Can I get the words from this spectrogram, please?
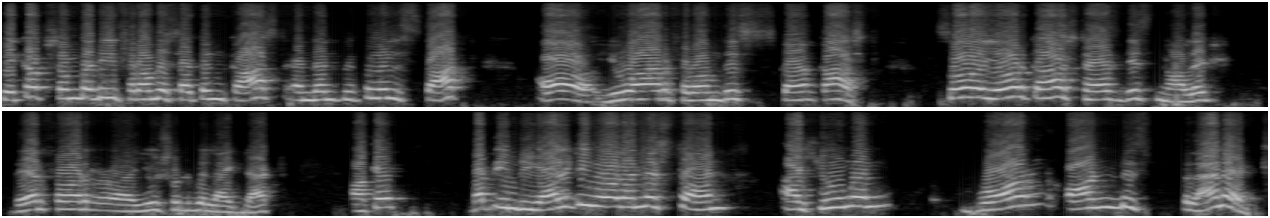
pick up somebody from a certain caste and then people will start, oh, you are from this caste. So your caste has this knowledge, therefore uh, you should be like that. Okay. But in reality, we all understand a human born on this planet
